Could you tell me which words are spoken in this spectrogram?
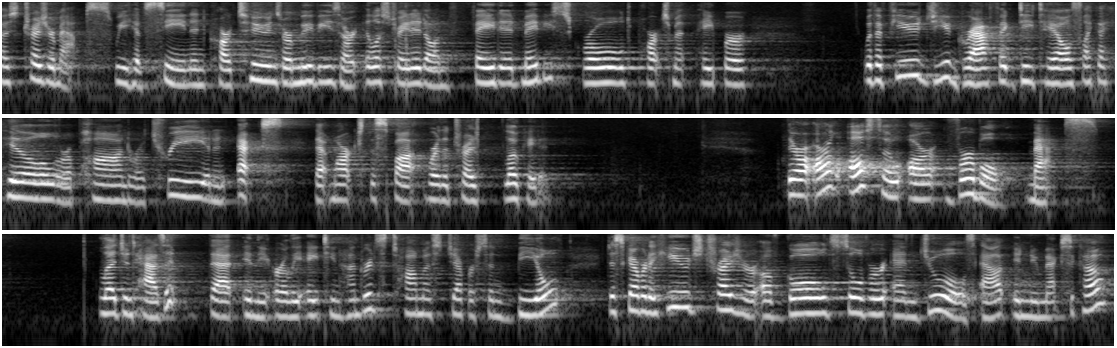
Most treasure maps we have seen in cartoons or movies are illustrated on faded, maybe scrolled parchment paper with a few geographic details like a hill or a pond or a tree and an X that marks the spot where the treasure is located. There are also our verbal maps. Legend has it that in the early 1800s, Thomas Jefferson Beale discovered a huge treasure of gold, silver, and jewels out in New Mexico.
